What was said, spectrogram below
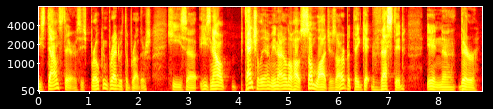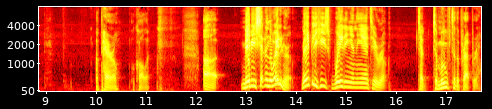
He's downstairs. He's broken bread with the brothers. He's uh, he's now potentially. I mean, I don't know how some lodges are, but they get vested in uh, their apparel. We'll call it. Uh, maybe he's sitting in the waiting room. Maybe he's waiting in the ante room to to move to the prep room.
